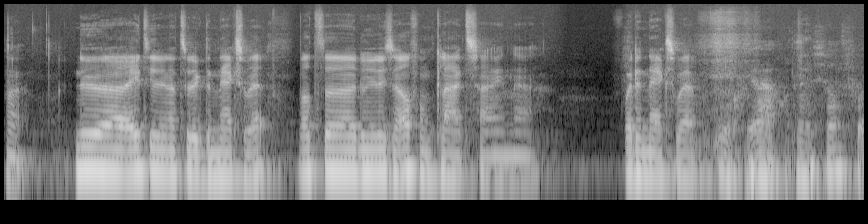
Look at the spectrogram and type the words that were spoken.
Nee. Nee. Nu eh, heten jullie natuurlijk de Next Web. Wat eh, doen jullie zelf om klaar te zijn eh, voor de Next Web? Ja, wat is dat voor?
